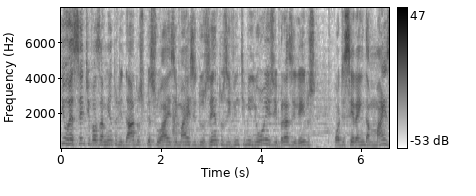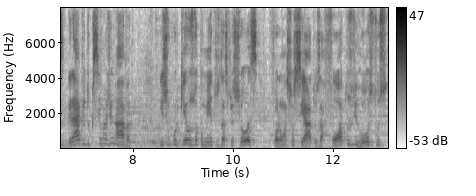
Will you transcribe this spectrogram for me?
E o recente vazamento de dados pessoais de mais de 220 milhões de brasileiros pode ser ainda mais grave do que se imaginava. Isso porque os documentos das pessoas foram associados a fotos de rostos,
